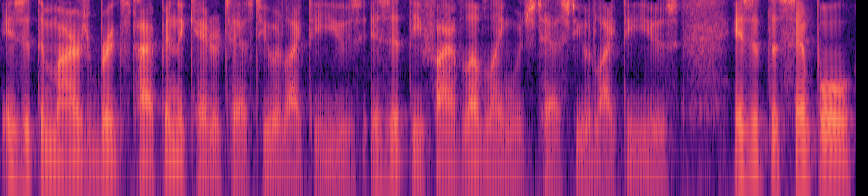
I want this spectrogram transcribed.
Is it the Myers Briggs type indicator test you would like to use? Is it the five love language test you would like to use? Is it the simple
